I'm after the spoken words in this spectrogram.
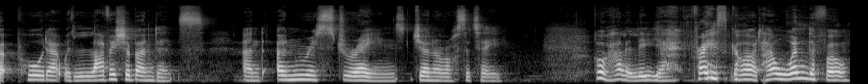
but poured out with lavish abundance and unrestrained generosity. Oh, hallelujah. Praise God. How wonderful.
